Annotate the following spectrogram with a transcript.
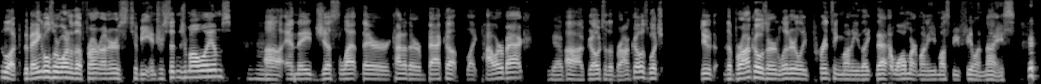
look, the Bengals are one of the front runners to be interested in Jamaal Williams, mhm, uh, and they just let their kind of their backup like power back yep. uh, go to the Broncos, which, dude, the Broncos are literally printing money. Like that Walmart money must be feeling nice.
